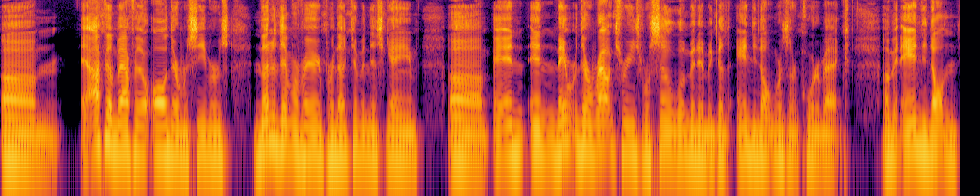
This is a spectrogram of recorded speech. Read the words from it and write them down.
Um, I feel bad for all their receivers. None of them were very productive in this game. Um, and and they were, their route trees were so limited because Andy Dalton was their quarterback. Um, and Andy Dalton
